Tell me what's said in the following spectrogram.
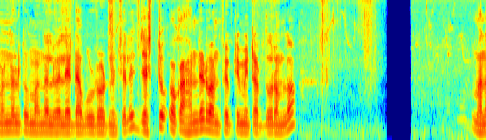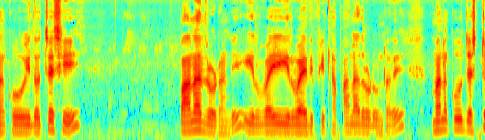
మండల్ టు మండల్ వెళ్ళే డబుల్ రోడ్ నుంచి వెళ్ళి జస్ట్ ఒక హండ్రెడ్ వన్ ఫిఫ్టీ మీటర్ దూరంలో మనకు ఇది వచ్చేసి పానాది రోడ్ అండి. ఇరవై ఇరవై ఐదు ఫీట్ల పానాది రోడ్ ఉంటుంది. మనకు జస్ట్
